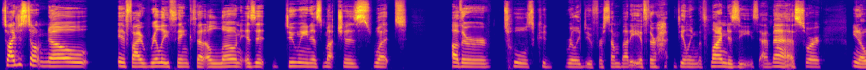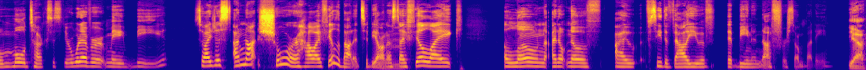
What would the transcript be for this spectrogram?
so I just don't know if I really think that alone is it doing as much as what other tools could really do for somebody if they're dealing with Lyme disease, MS, or you know, mold toxicity or whatever it may be. So I just I'm not sure how I feel about it to be honest. Mhm. I feel like alone I don't know if I see the value of it being enough for somebody. Yeah.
